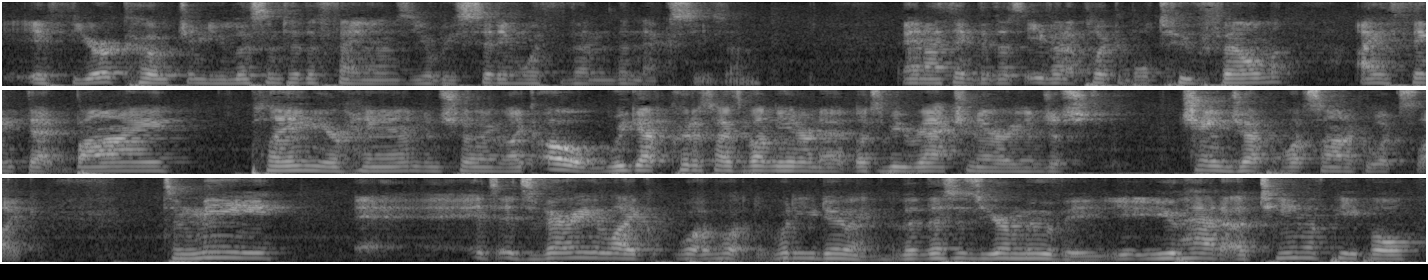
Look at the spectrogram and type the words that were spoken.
if you're a coach and you listen to the fans, you'll be sitting with them the next season. And I think that that's even applicable to film. I think that by playing your hand and showing, like, oh, we got criticized about the internet, let's be reactionary and just change up what Sonic looks like. To me, it's, it's very like, what, what, what are you doing? This is your movie. You, you had a team of people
